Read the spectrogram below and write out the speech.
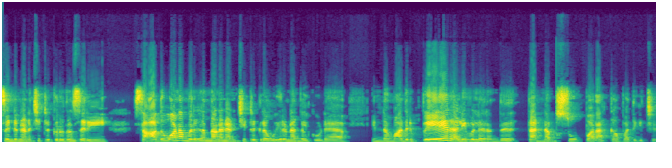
சிண்டு நினைச்சிட்டு இருக்கிறதும் சரி சாதுவான மிருகம் தானே நினைச்சிட்டு இருக்கிற உயிரினங்கள் கூட இந்த மாதிரி பேரழிவுல இருந்து தன்னை சூப்பரா காப்பாத்திக்கிச்சு.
